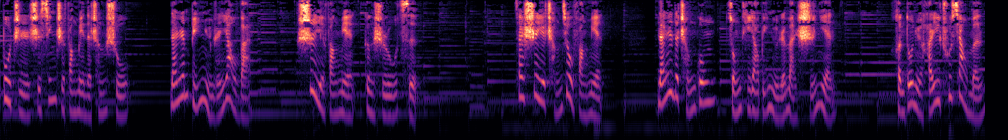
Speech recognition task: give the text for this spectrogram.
不只是心智方面的成熟，男人比女人要晚，事业方面更是如此。在事业成就方面，男人的成功总体要比女人晚十年。很多女孩一出校门，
